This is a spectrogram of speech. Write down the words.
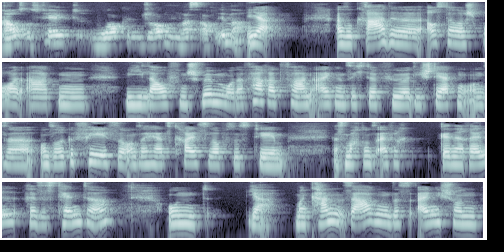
raus aufs Feld, walken, joggen, was auch immer. Ja. Also gerade Ausdauersportarten wie Laufen, Schwimmen oder Fahrradfahren eignen sich dafür. Die stärken unser, unsere Gefäße, unser Herz-Kreislauf-System. Das macht uns einfach generell resistenter. Und ja, man kann sagen, dass eigentlich schon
